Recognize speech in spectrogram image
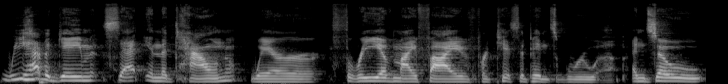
We have a game set in the town where three of my five participants grew up. And so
